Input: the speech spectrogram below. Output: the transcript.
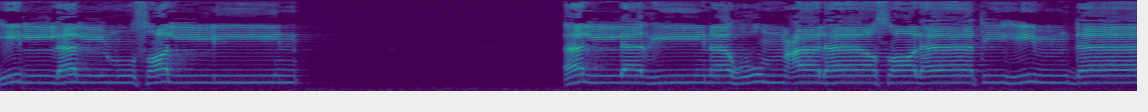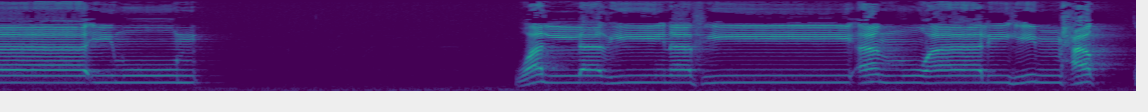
إِلَّا الْمُصَلِّينَ الَّذِينَ هُمْ عَلَىٰ صَلَاتِهِمْ دَائِمُونَ وَالَّذِينَ فِي أَمْوَالِهِمْ حَقٌّ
